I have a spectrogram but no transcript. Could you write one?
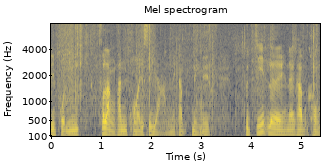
นี่ผลฝรั่งพันธุ์พลอยสยามนะครับหนึ่งในตุดจี๊ดเลยนะครับของ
